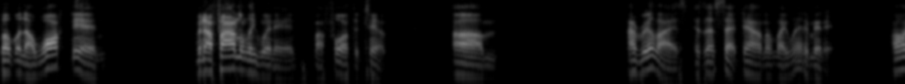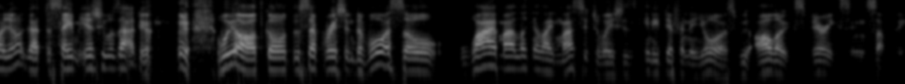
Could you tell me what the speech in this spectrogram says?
But when I walked in, when I finally went in, my fourth attempt, um, I realized as I sat down, I'm like, wait a minute, all y'all got the same issue as I do. we all going through separation, divorce. So why am I looking like my situation is any different than yours? We all are experiencing something.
